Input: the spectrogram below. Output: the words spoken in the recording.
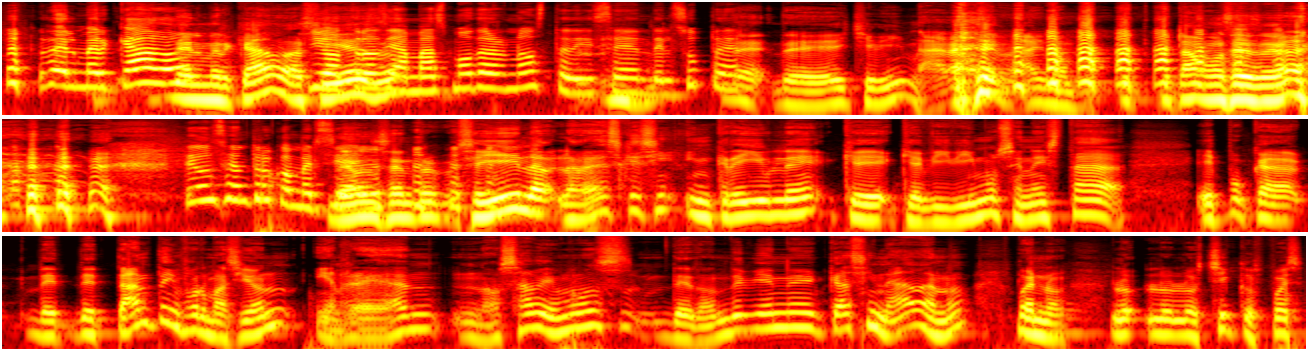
del mercado. Del mercado, así. Y otros ya más modernos te dicen del súper. De, H&B. Ay, no, quitamos eso. ¿eh? De un centro comercial. De un centro... Sí, la, verdad es que es increíble que, que vivimos en esta época de, de, tanta información y en realidad no sabemos de dónde viene casi nada, ¿no? Bueno, los chicos, pues...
